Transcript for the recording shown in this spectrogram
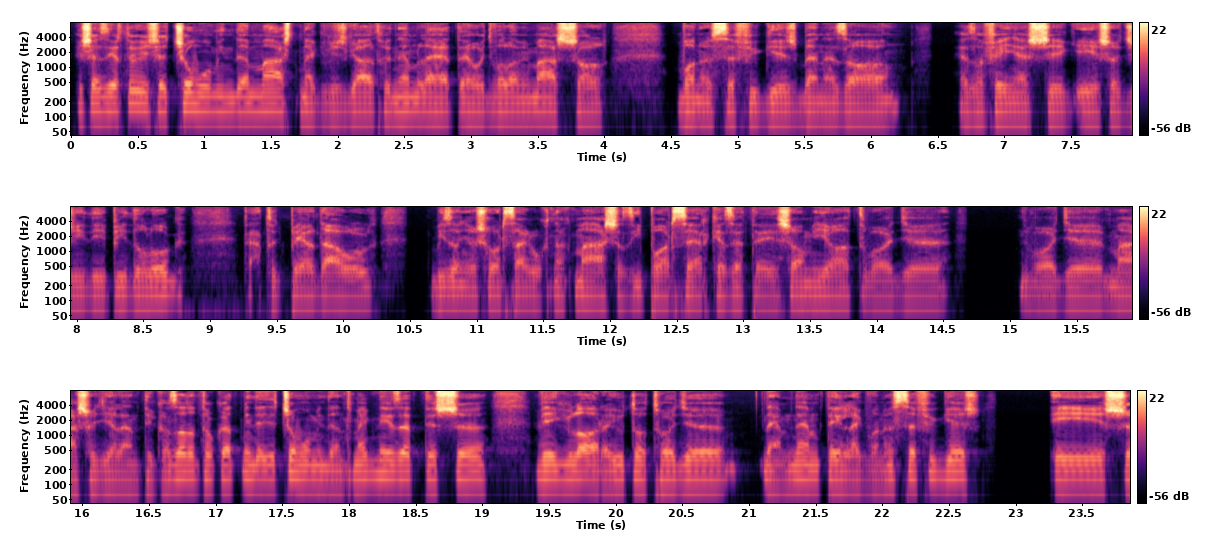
és ezért ő is egy csomó minden mást megvizsgált, hogy nem lehet-e, hogy valami mással van összefüggésben ez a, ez a fényesség és a GDP dolog. Tehát, hogy például bizonyos országoknak más az ipar szerkezete és amiatt, vagy, vagy máshogy jelentik az adatokat. Mindegy, egy csomó mindent megnézett, és végül arra jutott, hogy nem, nem, tényleg van összefüggés, és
